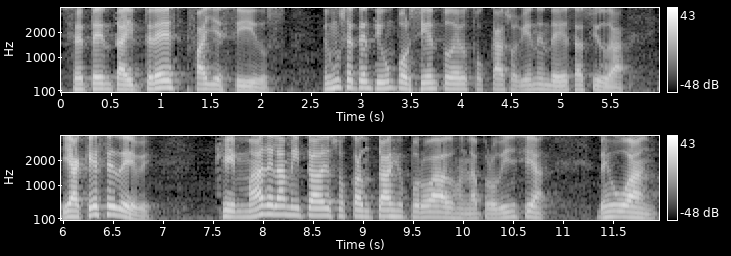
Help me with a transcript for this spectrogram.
73 fallecidos. En un 71% de estos casos vienen de esa ciudad. ¿Y a qué se debe? Que más de la mitad de esos contagios probados en la provincia de Wuhan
